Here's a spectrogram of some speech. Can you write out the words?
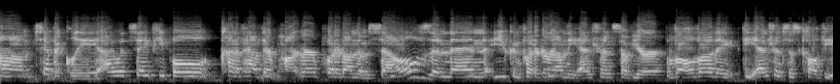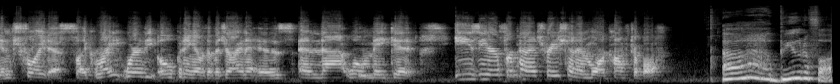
Um, typically, I would say people kind of have their partner put it on themselves, and then you can put it around the entrance of your vulva. They, the entrance is called the introitus, like right where the opening of the vagina is, and that will make it easier for penetration and more comfortable. Oh, beautiful.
